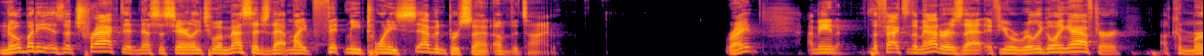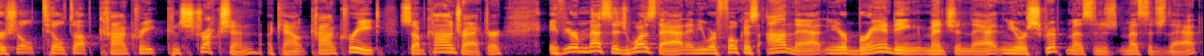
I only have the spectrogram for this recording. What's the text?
Nobody is attracted necessarily to a message that might fit me 27% of the time right? I mean, the fact of the matter is that if you were really going after a commercial tilt up concrete construction account, concrete subcontractor, if your message was that and you were focused on that and your branding mentioned that and your script message messaged that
